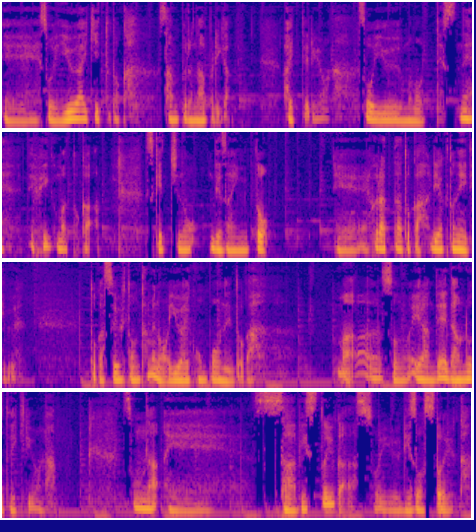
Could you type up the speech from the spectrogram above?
えー、そういう UI キットとか、サンプルのアプリが入ってるような、そういうものですね。で、Figma とか、スケッチのデザインと、えー、フラッターとか React Native とか Swift のための UI コンポーネントが、まあ、その選んでダウンロードできるような、そんな、えー、サービスというか、そういうリソースというか、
